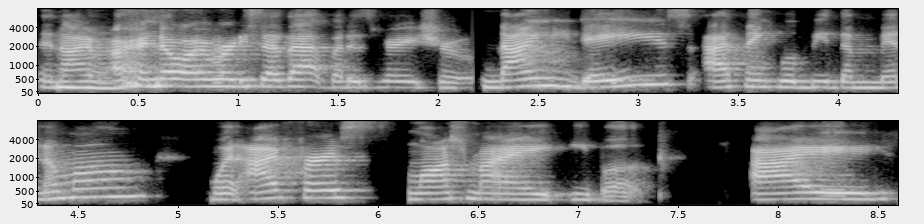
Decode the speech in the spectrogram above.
And Mhm. I, I know I already said that, but it's very true. 90 days, I think, will be the minimum. When I first launched my ebook, I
